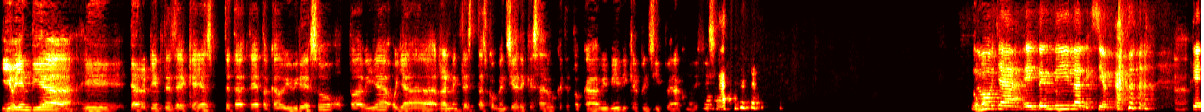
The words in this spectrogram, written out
¿Y hoy en día eh, te arrepientes de que hayas, te, haya tocado vivir eso o todavía o ya realmente estás convencida de que es algo que te toca vivir y que al principio era como difícil? No, ya entendí la lección. Ah. que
